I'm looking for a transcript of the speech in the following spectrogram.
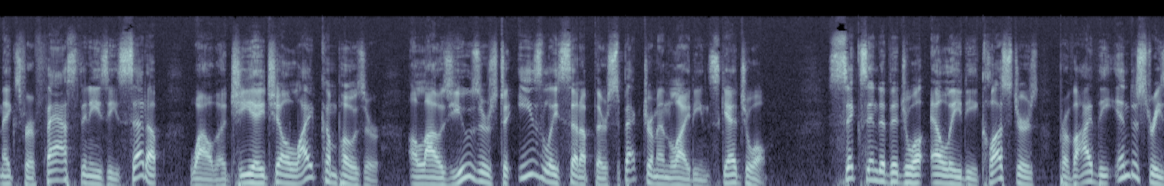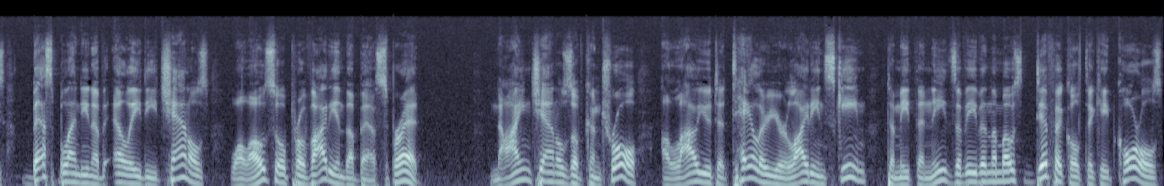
makes for fast and easy setup, while the GHL Light Composer allows users to easily set up their spectrum and lighting schedule. Six individual LED clusters provide the industry's best blending of LED channels while also providing the best spread. Nine channels of control allow you to tailor your lighting scheme to meet the needs of even the most difficult to keep corals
